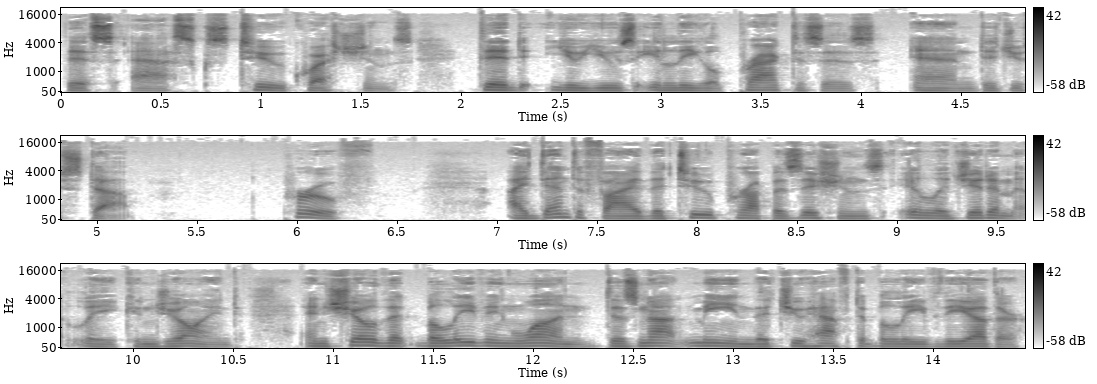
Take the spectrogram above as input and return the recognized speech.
This asks two questions. Did you use illegal practices, and did you stop? Proof. Identify the two propositions illegitimately conjoined, and show that believing one does not mean that you have to believe the other.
